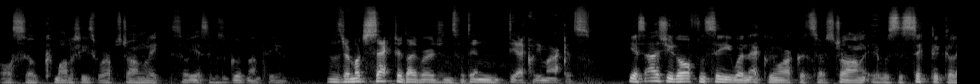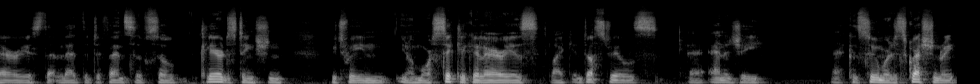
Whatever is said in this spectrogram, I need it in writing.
Also, commodities were up strongly. So, yes, it was a good month, Ian. Was there much sector divergence within the equity markets? Yes, as you'd often see when equity markets are strong, it was the cyclical areas that led the defensive. So, clear distinction between you know more cyclical areas like industrials, uh, energy, uh, consumer discretionary,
